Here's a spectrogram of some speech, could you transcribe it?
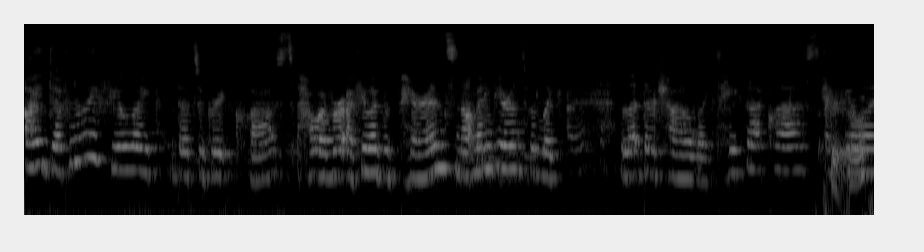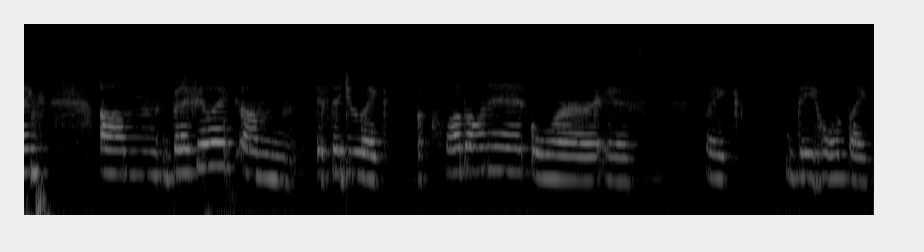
I definitely feel like that's a great class. However, I feel like with parents, not many parents would like let their child like take that class. I feel like, um, but I feel like um, if they do like a club on it, or if like they hold like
